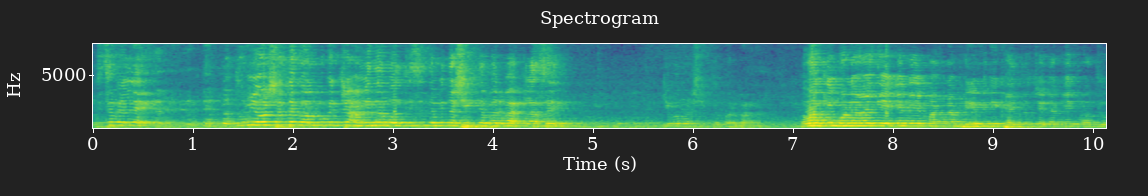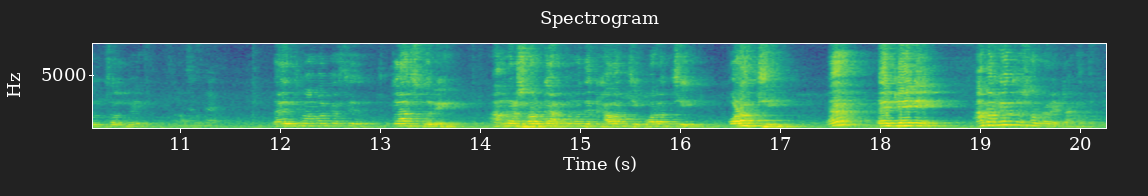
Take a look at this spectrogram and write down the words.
বুঝতে পারলে? তুমি ওর সাথে গল্প করছ, আমি তো বলতেছি, তুমি তা শিখতে পারবা ক্লাসে জীবনে শিখতে পারবা না। তোমার কি মনে হয় যে এখানে মান্না ফিরে ফিরে খাইতেছো এটা কে তোমার চলবে? তাহলে তুমি আমার কাছে ক্লাস করে আমরা সরকার তোমাদের খাওয়াচ্ছি পড়াচ্ছি পড়াচ্ছি হ্যাঁ? তাই কে নে আমাকেও তো সরকারের টাকা দেবে।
